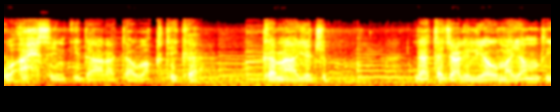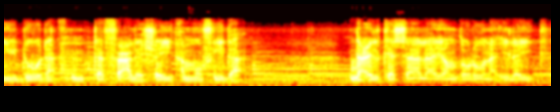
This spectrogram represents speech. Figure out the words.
وأحسن إدارة وقتك كما يجب. لا تجعل اليوم يمضي دون أن تفعل شيئا مفيدا. دع الكسالى ينظرون إليك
